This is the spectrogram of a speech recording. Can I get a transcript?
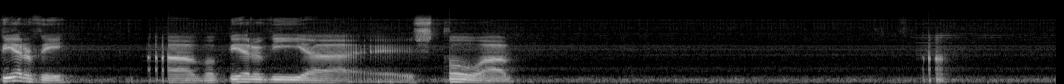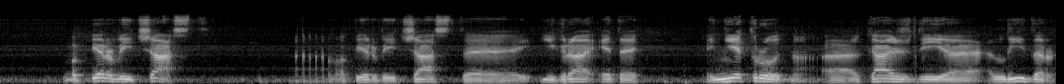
первый а, в первый а, что а, в первый часть в первый часть э, игра это не трудно. Э, каждый э, лидер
